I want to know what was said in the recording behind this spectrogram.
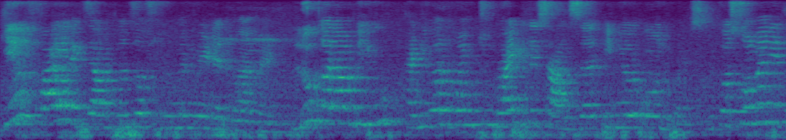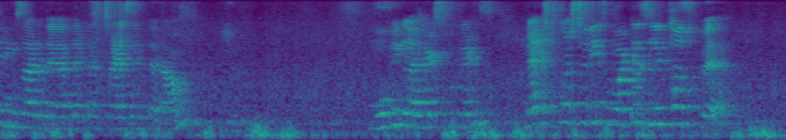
give five examples of human-made environment. Look around you and you are going to write this answer in your own words. Because so many things are there that are present around you. Moving ahead students. Next question is what is lithosphere?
